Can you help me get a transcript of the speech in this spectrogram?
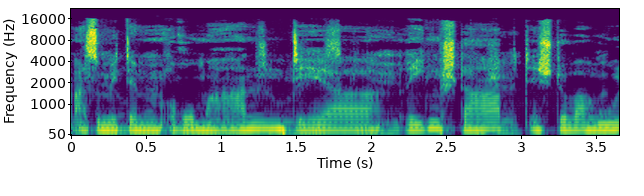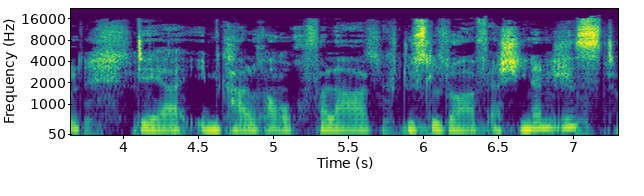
also mit dem Roman Der Regenstab, der Stovahul, der im Karl Rauch Verlag Düsseldorf erschienen ist.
